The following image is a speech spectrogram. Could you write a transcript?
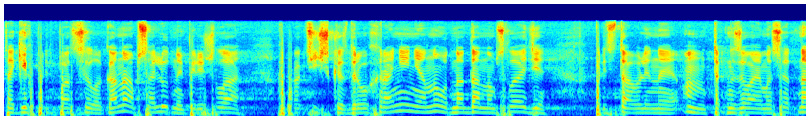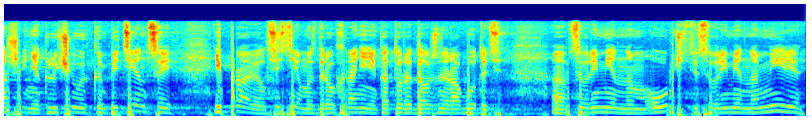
таких предпосылок, она абсолютно перешла в практическое здравоохранение. Ну вот на данном слайде представлены так называемые соотношения ключевых компетенций и правил системы здравоохранения, которые должны работать э, в современном обществе, в современном мире.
